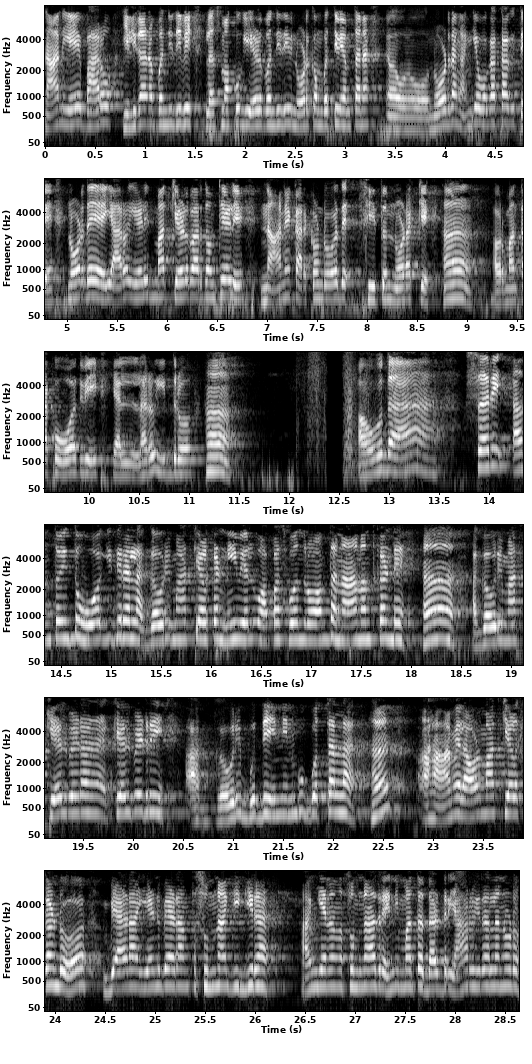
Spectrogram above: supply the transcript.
ನಾನು, ಏ, ಬಾರೋ, ಇಲ್ಲಿಗಾನ ಬಂದಿದೀವಿ. ಮಕ್ಕಳಿಗೆ ಹೇಳಿ ಬಂದಿದೀವಿ, ನೋಡ್ಕೊಂಡ್ ಅಂತಾನ. ನೋಡ್ದೆ ಹಂಗೆ ಹೋಗಕ್ಕಾಗುತ್ತೆ. ನೋಡ್ದೆ, ಯಾರೋ ಹೇಳಿದ ಮಾತು ಕೇಳಬಾರ್ದು ಅಂತೇಳಿ ನಾನೇ ಕರ್ಕೊಂಡು ಹೋದೆ ಸೀತನ್ ನೋಡಕ್ಕೆ. ಹಾ, ಅವ್ರ ಮಂತಕ್ಕೂ ಹೋದ್ವಿ. ಎಲ್ಲರೂ ಇದ್ರು. ಹಾ. ಹೌದಾ? ಸರಿ, ಅಂತ ಇಂತೂ ಹೋಗಿದಿರಲ್ಲ ಗೌರಿ ಮಾತು ಕೇಳ್ಕೊಂಡು ನೀವೆಲ್ಲಿ ವಾಪಸ್ ಬಂದ್ರು ಅಂತ ನಾನು ಅಂದ್ಕೊಂಡೆ. ಹಾ, ಆ ಗೌರಿ ಮಾತು ಕೇಳ್ಬೇಡ, ಕೇಳ್ಬೇಡ್ರಿ. ಆ ಗೌರಿ ಬುದ್ಧಿ ನಿನ್ಗೂ ಗೊತ್ತಲ್ಲ, ಹಾ? ಆಮೇಲೆ ಅವಳ ಮಾತು ಕೇಳ್ಕೊಂಡು ಬೇಡ ಏನು ಬೇಡ ಅಂತ ಸುಮ್ಮನಾಗಿದ್ದೀರ ಹಂಗೇನ ಸುಮ್ಮನಾದ್ರೆ ನಿಮ್ಮಂತ ದಡ್ಡ್ರಿ ಯಾರು ಇರಲ್ಲ ನೋಡು.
